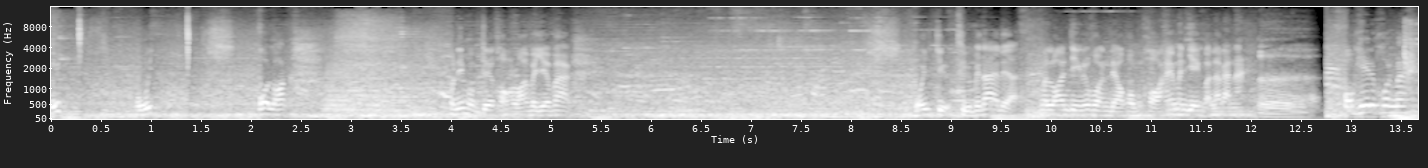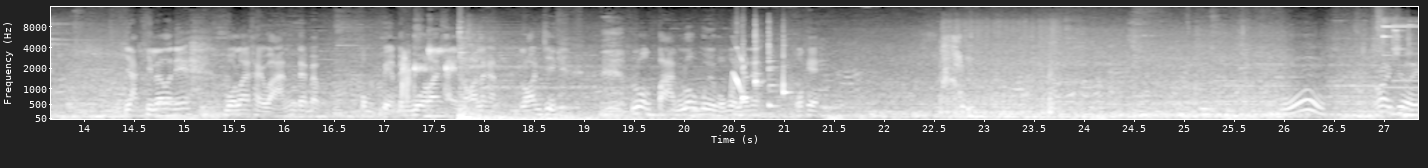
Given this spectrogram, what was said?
อุ๊ยโอ้ยโอ้ร้อนวันนี้ผมเจอของร้อนไปเยอะมาก โอ้ยจืดถือไม่ได้เลยอะ มันร้อนจริงทุกคน เดี๋ยวผมขอให้มันเย็นก่อนแล้วกันนะโอเคทุกคนมา อยากกินแล้วตอนนี้บัวลอยไข่หวาน แต่แบบผมเปลี่ยนเป็นบัวลอยไข่ร้อนแล้วกัน ร้อนจริง ลวกปากลวกมือผมหมดแล้วเนี่ย โอเค อืมอร่อยเฉย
